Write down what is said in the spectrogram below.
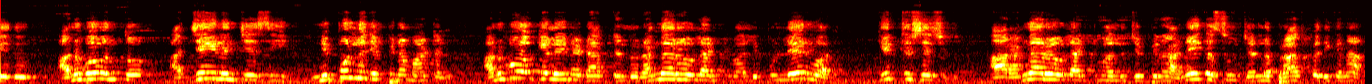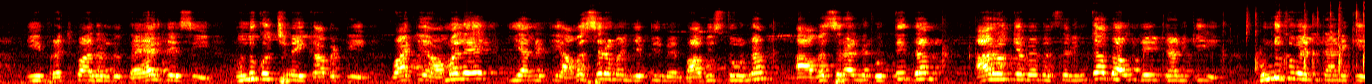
లేదు. అనుభవంతో అధ్యయనం చేసి నిపుణులు చెప్పిన మాటలు అనుభవజ్ఞులైన డాక్టర్లు రంగారావు లాంటి వాళ్ళు ఇప్పుడు లేరు వారు కీర్తిశేషుడు ఆ రంగారావు లాంటి వాళ్ళు చెప్పిన అనేక సూచనల ప్రాతిపదికన ఈ ప్రతిపాదనలు తయారు చేసి ముందుకొచ్చినాయి కాబట్టి వాటి అమలే ఇలాంటి అవసరం అని చెప్పి మేము భావిస్తూ ఉన్నాం. ఆ అవసరాన్ని గుర్తిద్దాం. ఆరోగ్య వ్యవస్థను ఇంకా బాగు చేయటానికి ముందుకు వెళ్ళటానికి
